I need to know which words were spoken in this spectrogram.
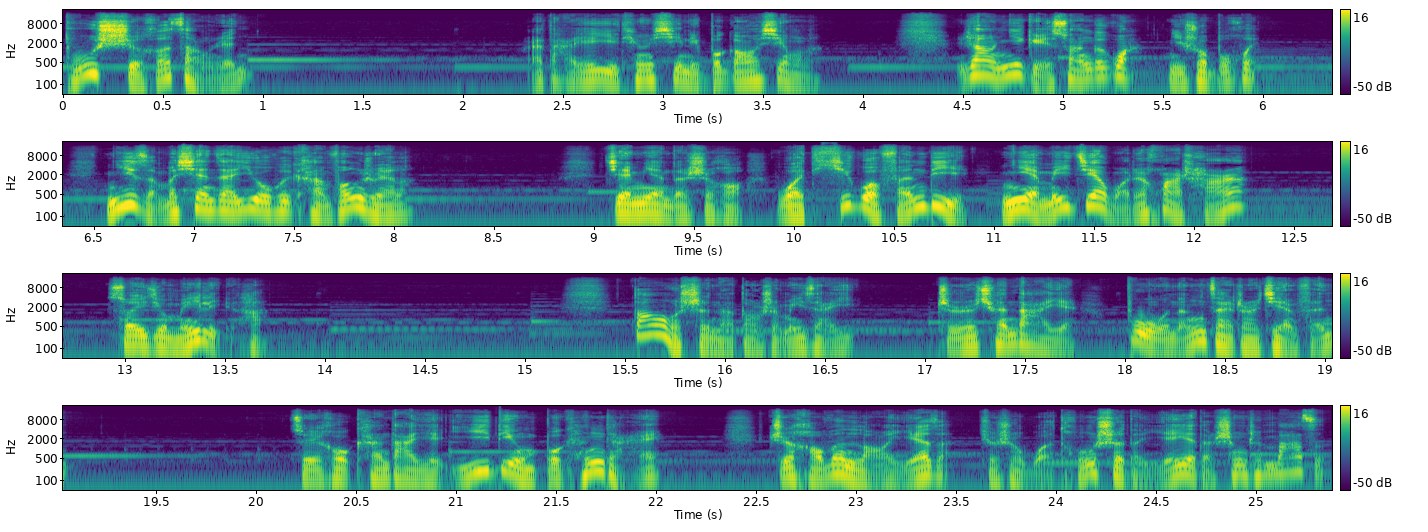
不适合葬人。”而大爷一听心里不高兴了，让你给算个卦，你说不会，你怎么现在又会看风水了？见面的时候我提过坟地，你也没接我这话茬啊，所以就没理他。道士呢倒是没在意。只是劝大爷不能在这儿建坟。最后看大爷一定不肯改，只好问老爷子，就是我同事的爷爷的生辰八字。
